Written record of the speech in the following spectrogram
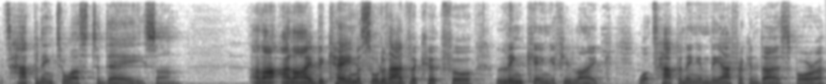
It's happening to us today, son. And I, and I became a sort of advocate for linking, if you like, what's happening in the African diaspora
